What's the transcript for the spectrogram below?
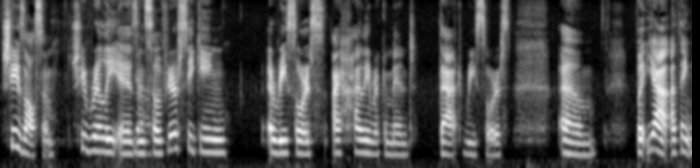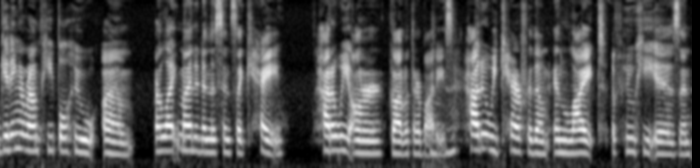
she's awesome. She really is. And so, if you're seeking a resource, I highly recommend that resource. Um, but yeah, I think getting around people who um, are like minded in the sense like, hey, how do we honor God with our bodies? Mhm. How do we care for them in light of who He is and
